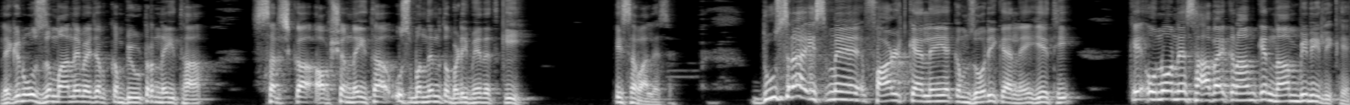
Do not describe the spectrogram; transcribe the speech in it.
لیکن اس زمانے میں جب کمپیوٹر نہیں تھا، سرچ کا آپشن نہیں تھا، اس بندے نے تو بڑی محنت کی۔ اس حوالے سے۔ دوسرا اس میں فالٹ کہہ لیں یا کمزوری کہہ لیں یہ تھی کہ انہوں نے صحابہ کرام کے نام بھی نہیں لکھے۔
